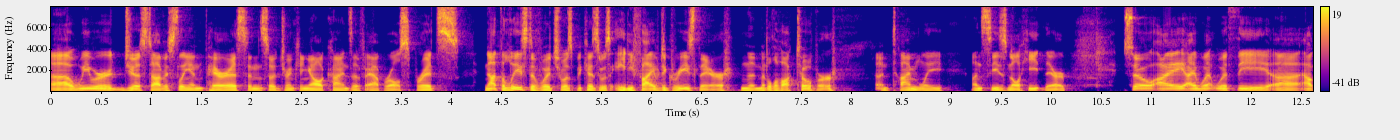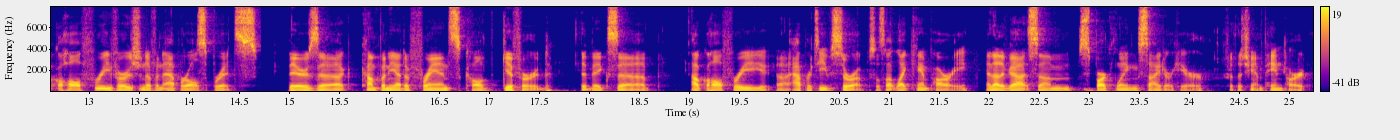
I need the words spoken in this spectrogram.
Uh, we were just obviously in Paris, and so drinking all kinds of Aperol spritz. Not the least of which was because it was 85 degrees there in the middle of October, untimely, unseasonal heat there. So I, I went with the uh, alcohol-free version of an Aperol spritz. There's a company out of France called Giffard that makes uh, alcohol-free uh, aperitif syrup, so it's like Campari. And then I've got some sparkling cider here for the champagne part.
